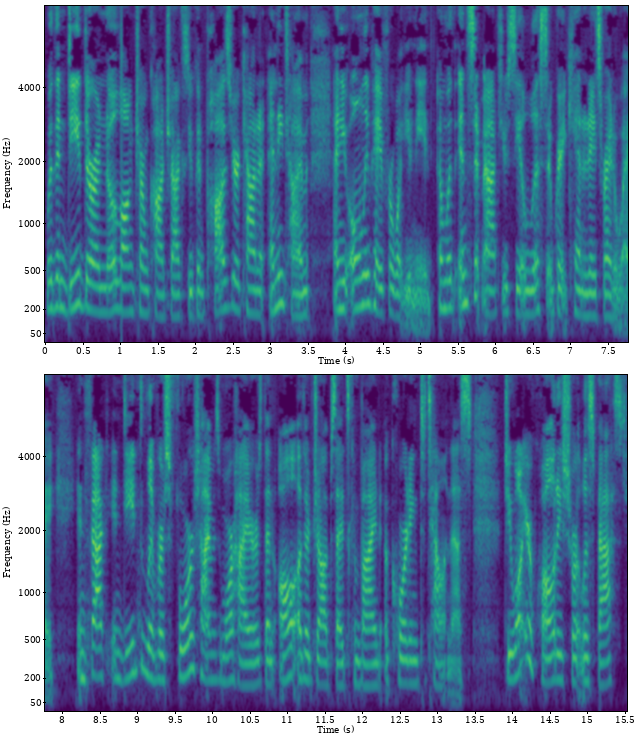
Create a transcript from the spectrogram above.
With Indeed, there are no long-term contracts. You can pause your account at any time and you only pay for what you need. And with Instant Match, you see a list of great candidates right away. In fact, Indeed delivers four times more hires than all other job sites combined, according to TalentNest. Do you want your quality shortlist fast?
